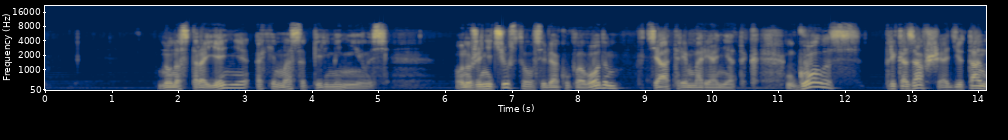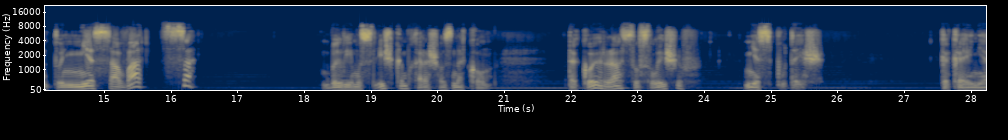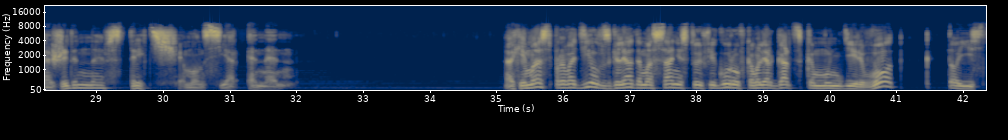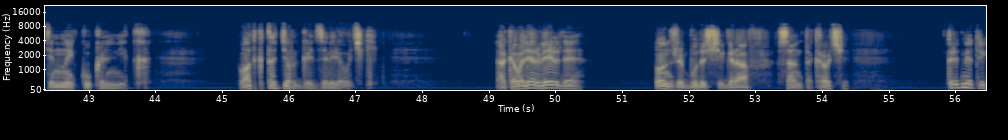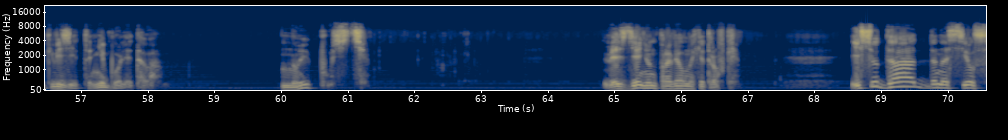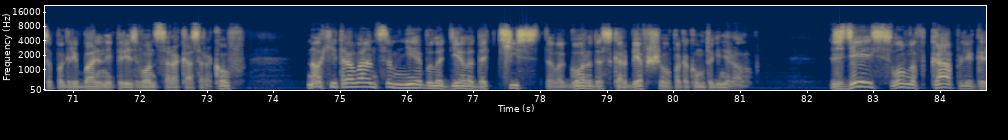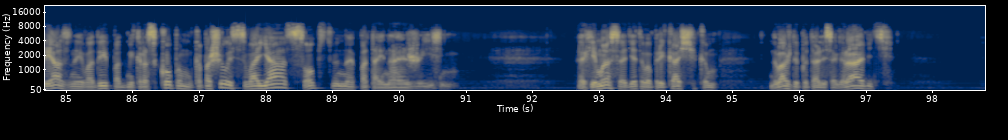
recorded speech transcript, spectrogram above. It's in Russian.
Но настроение Ахимаса переменилось. Он уже не чувствовал себя кукловодом в театре марионеток. Голос, приказавший адъютанту не соваться, был ему слишком хорошо знаком. Такой раз, услышав, не спутаешь. Какая неожиданная встреча, монсьер Энен. Ахимас проводил взглядом осанистую фигуру в кавалергардском мундире. Вот кто истинный кукольник. Вот кто дергает за веревочки. А кавалер Вельде, он же будущий граф Санта-Кроче, Предмет реквизита, не более того. Ну и пусть. Весь день он провел на хитровке. И сюда доносился погребальный перезвон сорока сороков, но хитрованцам не было дела до чистого города, скорбевшего по какому-то генералу. Здесь, словно в капле грязной воды под микроскопом, копошилась своя собственная потайная жизнь. Ахимаса, одетого приказчиком, дважды пытались ограбить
